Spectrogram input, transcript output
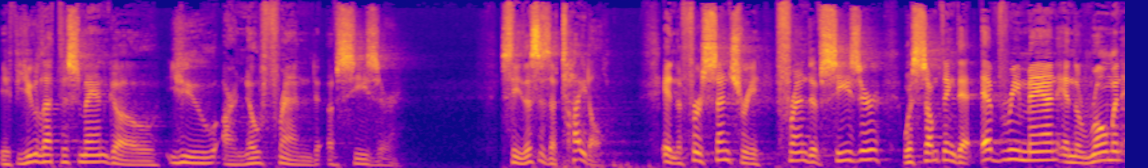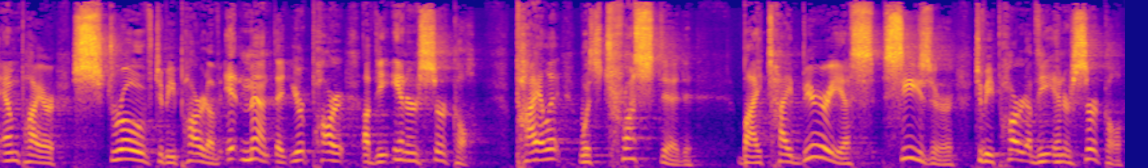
If you let this man go, you are no friend of Caesar. See, this is a title. In the first century, friend of Caesar was something that every man in the Roman Empire strove to be part of. It meant that you're part of the inner circle. Pilate was trusted by Tiberius Caesar to be part of the inner circle.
